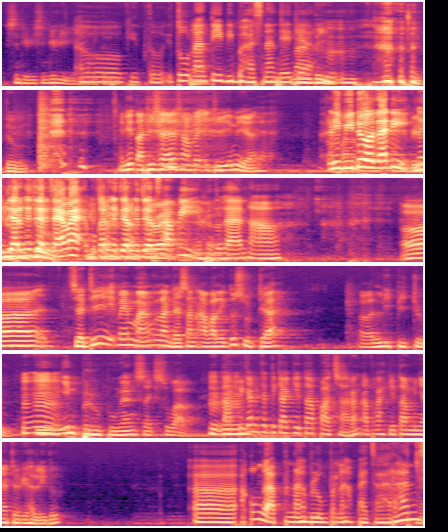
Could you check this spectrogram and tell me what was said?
sendiri-sendiri ya Oh gitu. Itu nanti dibahas nanti aja. nanti Mm-mm. itu ini tadi saya sampai di ini ya Libido tadi, Libido. ngejar-ngejar cewek, bukan Ngejar-ngejar sapi gitu kan. Eh, jadi memang landasan awal itu sudah eh, libido, ingin berhubungan seksual. Tapi kan ketika kita pacaran, apakah kita menyadari hal itu? Eh, aku nggak pernah belum pernah pacaran Nah,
